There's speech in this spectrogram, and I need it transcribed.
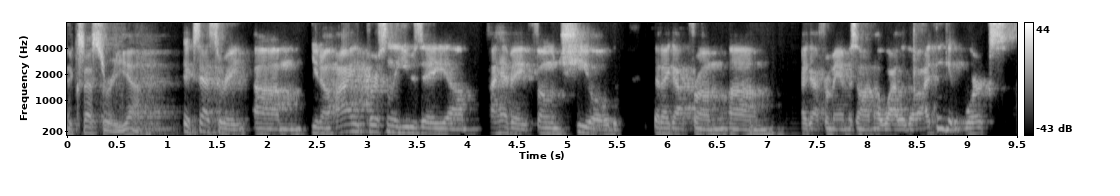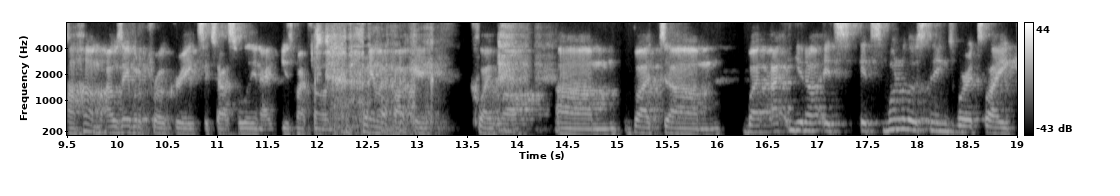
accessory yeah. accessory. Um, you know i personally use a um, I have a phone shield that i got from um, i got from amazon a while ago. I think it works. Um, i was able to procreate successfully and i used my phone in my pocket quite well. Um, but um, but I, you know it's it's one of those things where it's like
